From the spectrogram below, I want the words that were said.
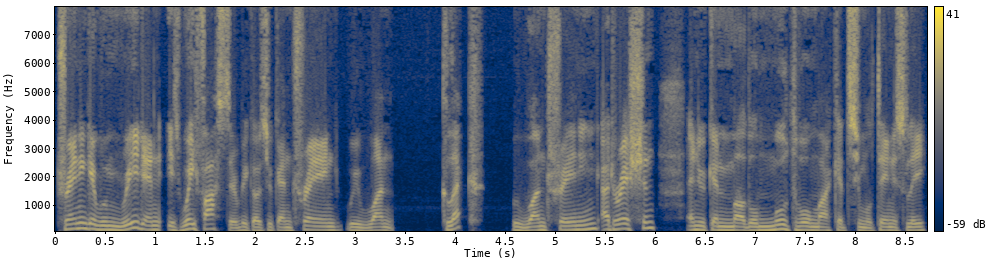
training it with Meridian is way faster because you can train with one click, with one training iteration, and you can model multiple markets simultaneously,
